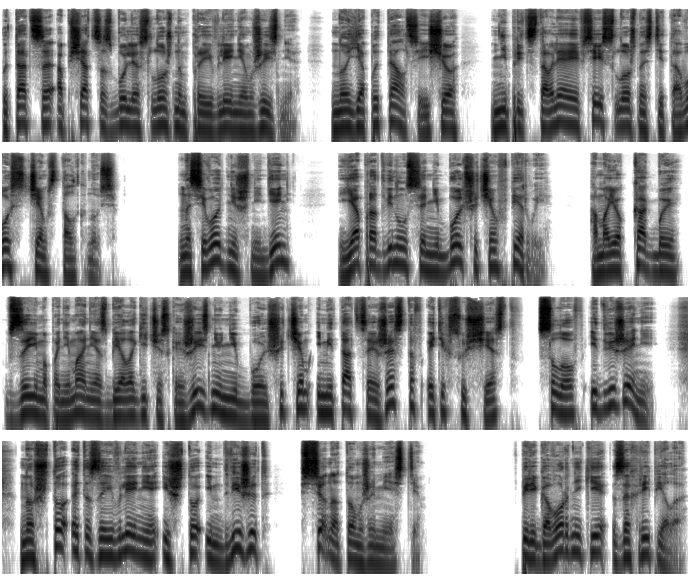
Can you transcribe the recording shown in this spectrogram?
пытаться общаться с более сложным проявлением жизни, но я пытался, еще не представляя всей сложности того, с чем столкнусь. На сегодняшний день я продвинулся не больше, чем в первый, а мое как бы взаимопонимание с биологической жизнью не больше, чем имитация жестов этих существ, слов и движений. Но что это заявление и что им движет, все на том же месте. В переговорнике захрипело.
